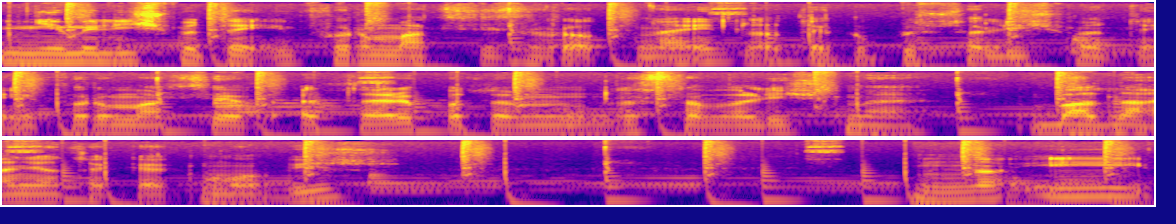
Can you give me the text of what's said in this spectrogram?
nie mieliśmy tej informacji zwrotnej, dlatego puszczaliśmy te informacje w eter, potem dostawaliśmy badania, tak jak mówisz. No i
